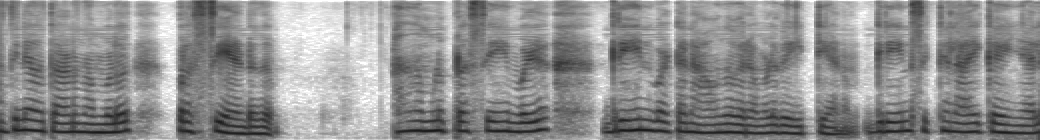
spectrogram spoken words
അതിനകത്താണ് നമ്മൾ പ്രസ് ചെയ്യേണ്ടത്. അത് നമ്മൾ പ്രസ് ചെയ്യുമ്പോൾ ഗ്രീൻ ബട്ടൺ ആവുന്നവരെ നമ്മൾ വെയിറ്റ് ചെയ്യണം. ഗ്രീൻ സിഗ്നൽ ആയി കഴിഞ്ഞാൽ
